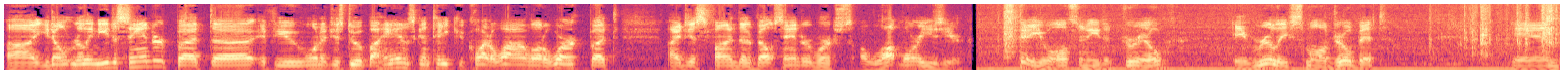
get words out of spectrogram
Uh, you don't really need a sander, but uh, if you want to just do it by hand, it's going to take you quite a while, a lot of work, but I just find that a belt sander works a lot more easier. Okay, you will also need a drill, a really small drill bit, and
